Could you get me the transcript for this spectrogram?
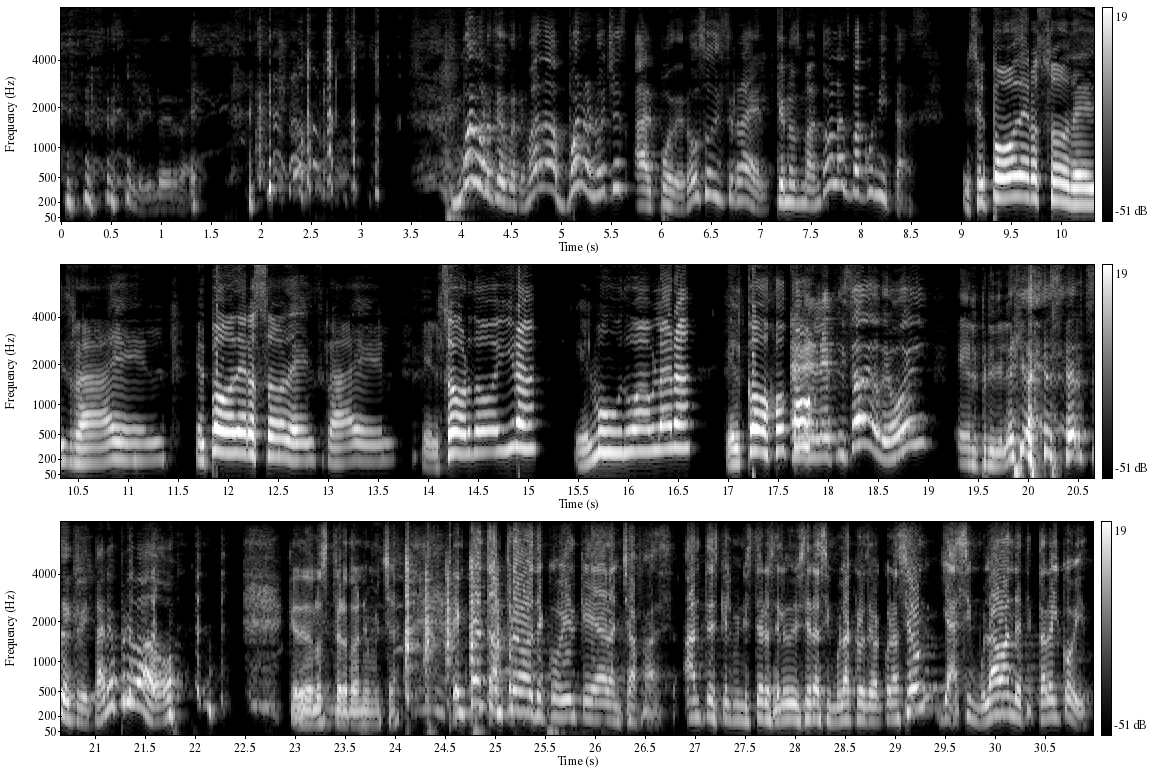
Muy buenos días, Guatemala. Buenas noches al poderoso Israel que nos mandó las vacunitas. Es el poderoso de Israel, el poderoso de Israel. El sordo irá, el mudo hablará, el cojo En el episodio de hoy, el privilegio de ser secretario privado. Que Dios los perdone mucha. Encuentran pruebas de COVID que ya eran chafas. Antes que el Ministerio de Salud hiciera simulacros de vacunación, ya simulaban detectar el COVID.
